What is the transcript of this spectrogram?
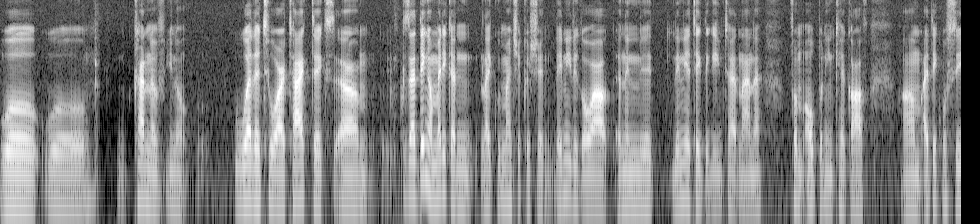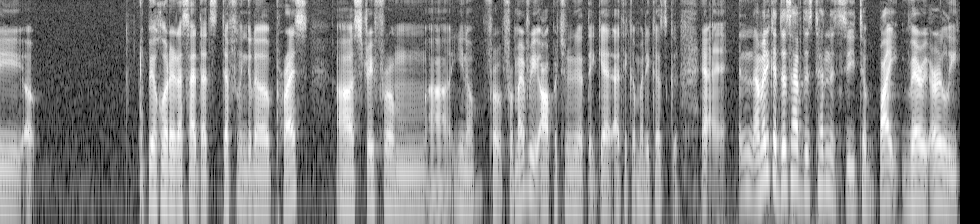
will will kind of you know weather to our tactics. Um, because I think America, like we mentioned, Christian, they need to go out and they need to, they need to take the game to Atlanta from opening kickoff. Um, I think we'll see a Pio Herrera side that's definitely gonna press uh, straight from uh, you know from from every opportunity that they get. I think America's good. And America does have this tendency to bite very early,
